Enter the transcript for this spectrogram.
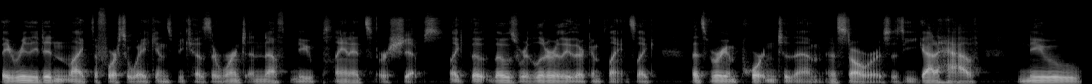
they really didn't like The Force Awakens because there weren't enough new planets or ships. Like th- those were literally their complaints. Like that's very important to them in Star Wars is you got to have new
